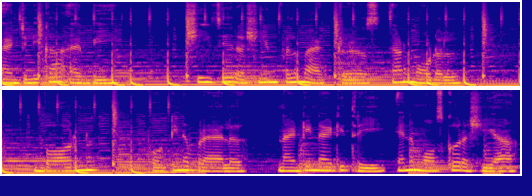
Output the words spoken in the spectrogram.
Angelica Abbey. She's a Russian film actress and model. Born 14 April 1993 in Moscow, Russia.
